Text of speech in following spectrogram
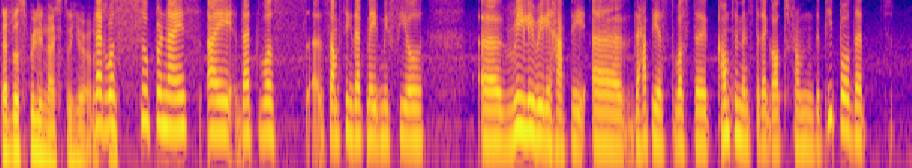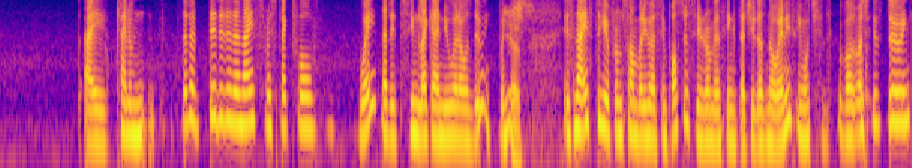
that was really nice to hear. That was super nice. I that was uh, something that made me feel uh, really, really happy. Uh, the happiest was the compliments that I got from the people that I kind of that I did it in a nice, respectful way. That it seemed like I knew what I was doing, which yes. It's nice to hear from somebody who has imposter syndrome and think that she doesn't know anything what she's about what she's doing.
